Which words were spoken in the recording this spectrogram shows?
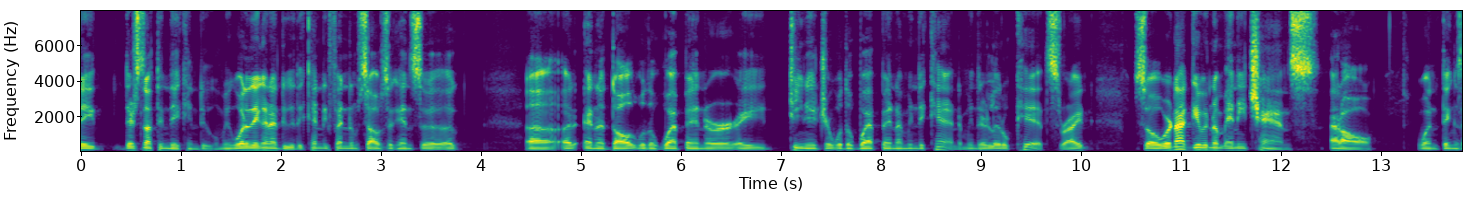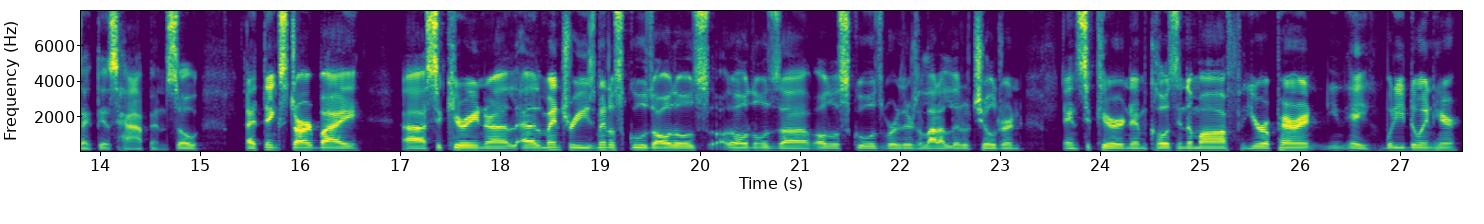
they there's nothing they can do. I mean, what are they gonna do? They can't defend themselves against a, a, an adult with a weapon or a teenager with a weapon. I mean, they can't. I mean, they're little kids, right? So we're not giving them any chance at all when things like this happen. So I think start by uh, securing uh, elementaries, middle schools, all those, all those, uh, all those schools where there's a lot of little children and securing them, closing them off. You're a parent. You, hey, what are you doing here?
